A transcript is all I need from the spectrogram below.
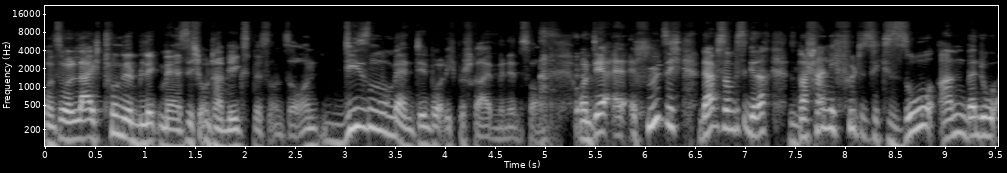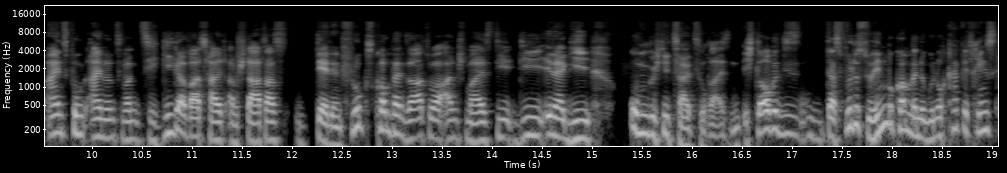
und so leicht tunnelblickmäßig unterwegs bist und so. Und diesen Moment, den wollte ich beschreiben in dem Song. Und der äh, fühlt sich, da habe ich so ein bisschen gedacht, wahrscheinlich fühlt es sich so an, wenn du 1.21 Gigawatt halt am Start hast, der den Fluxkompensator anschmeißt, die, die Energie um durch die Zeit zu reisen. Ich glaube, diesen, das würdest du hinbekommen, wenn du genug Kaffee trinkst,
